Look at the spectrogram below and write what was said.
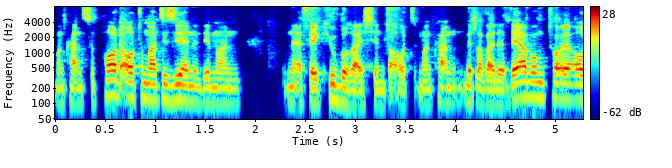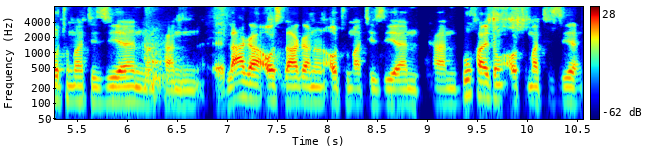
Man kann Support automatisieren, indem man einen FAQ-Bereich hinbaut. Man kann mittlerweile Werbung toll automatisieren, man kann äh, Lager auslagern und automatisieren, kann Buchhaltung automatisieren.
